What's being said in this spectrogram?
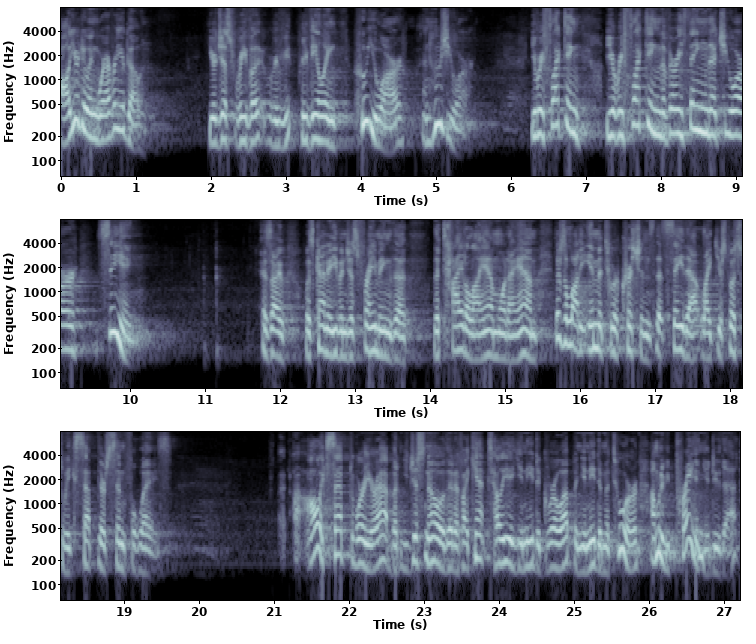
All you're doing wherever you go, you're just re- re- revealing who you are and whose you are. You're reflecting, you're reflecting the very thing that you are seeing. As I was kind of even just framing the, the title, I Am What I Am, there's a lot of immature Christians that say that like you're supposed to accept their sinful ways. I'll accept where you're at, but you just know that if I can't tell you you need to grow up and you need to mature, I'm going to be praying you do that.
